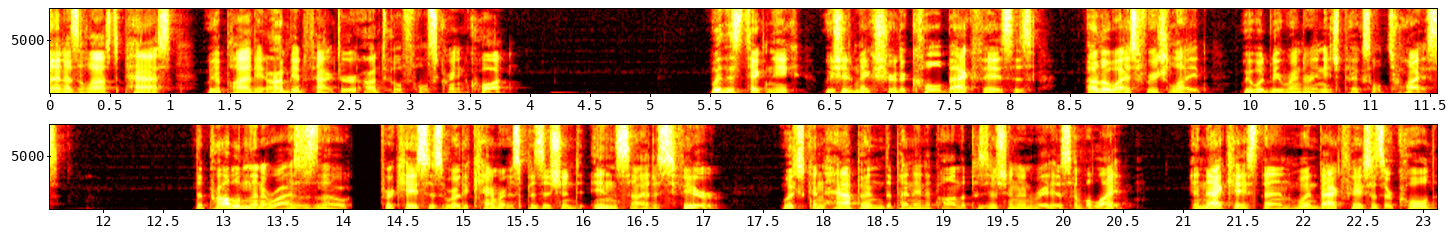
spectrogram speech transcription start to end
then as a last pass, we apply the ambient factor onto a full screen quad. With this technique, we should make sure to cull back faces, otherwise for each light, we would be rendering each pixel twice. The problem then arises though for cases where the camera is positioned inside a sphere, which can happen depending upon the position and radius of a light. In that case then, when back faces are culled,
